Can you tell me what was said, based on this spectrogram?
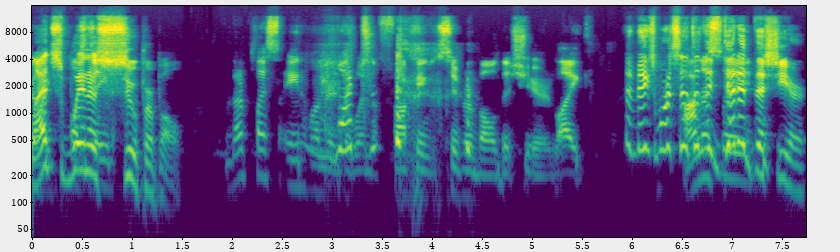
let's like win a Super Bowl. They're plus eight hundred What? to win the fucking Super Bowl this year. Like, It makes more sense that they did it this year.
